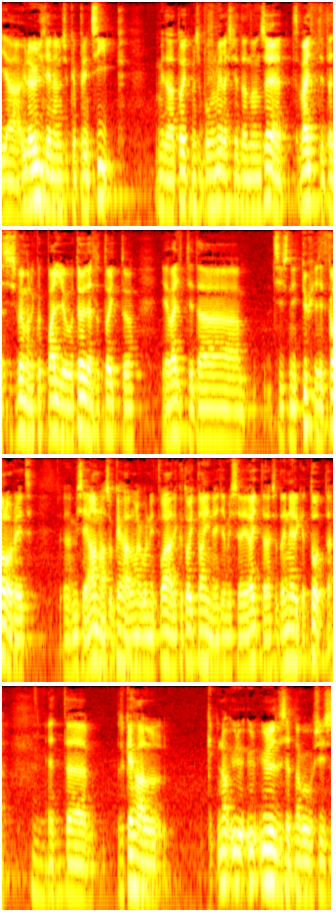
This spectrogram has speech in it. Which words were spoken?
ja üleüldine niisugune printsiip, mida toitmise puhul meeles pidada, on see, et vältida siis võimalikult palju töödeldud toitu ja vältida siis neid tühjasid kaloreid, mis ei anna su kehale nagu neid vajalikke toitaineid ja mis ei aita seda energiat toota mm. -hmm. et äh, su kehal no üleüldiselt nagu siis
